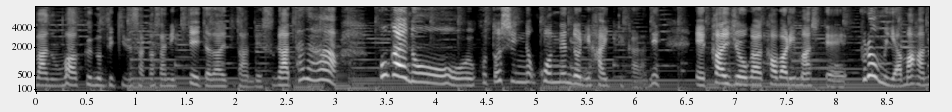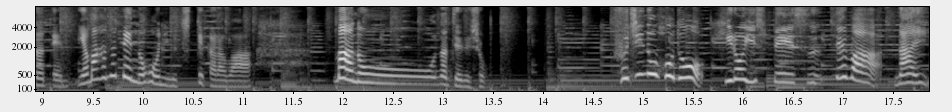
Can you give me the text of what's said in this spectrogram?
あのワークのできる逆さに来ていただいてたんですがただ今回の今年の今年度に入ってからね、え会場が変わりましてプロム山花店山花店の方に移ってからはまああのなんて言うんでしょう藤のほど広いスペースではない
